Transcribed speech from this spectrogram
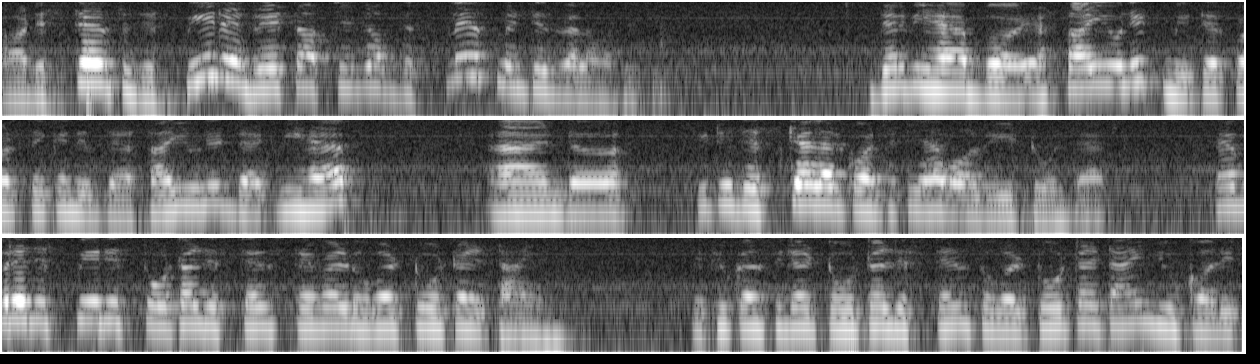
uh, distance is speed and rate of change of displacement is velocity. Then we have uh, SI unit meter per second is the SI unit that we have. And uh, it is a scalar quantity I have already told that. Average speed is total distance traveled over total time. If you consider total distance over total time, you call it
